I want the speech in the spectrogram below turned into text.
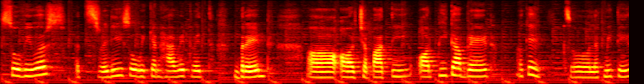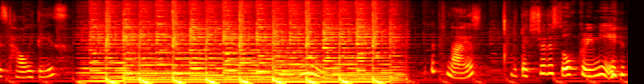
So viewers, it's ready. So we can have it with bread or chapati or pita bread. Okay. So let me taste how it is. Mm. It's nice. The texture is so creamy.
